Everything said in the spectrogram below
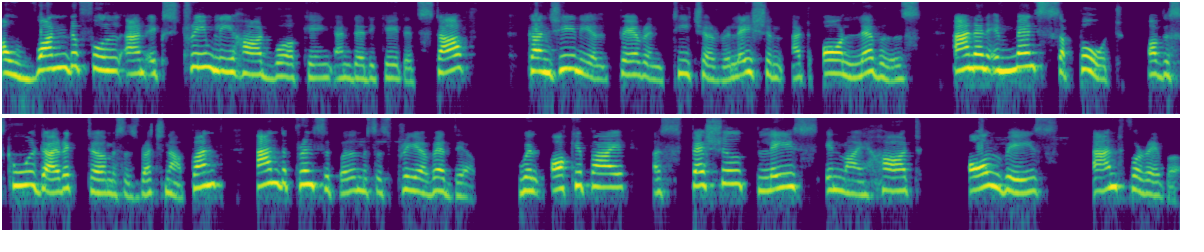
A wonderful and extremely hardworking and dedicated staff, congenial parent teacher relation at all levels, and an immense support of the school director, Mrs. Rachna Pant, and the principal, Mrs. Priya Vaidya, will occupy a special place in my heart always and forever.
